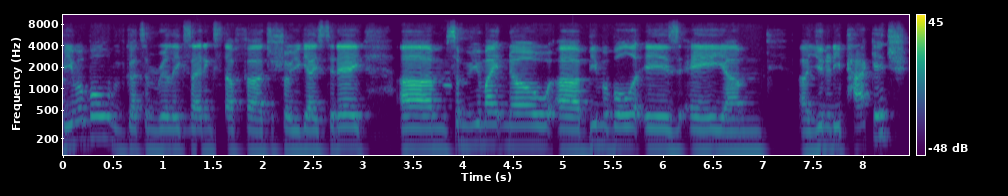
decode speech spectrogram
Beamable. We've got some really exciting stuff to show you guys today. Um, some of you might know Beamable is a, um, a Uh, Unity package,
